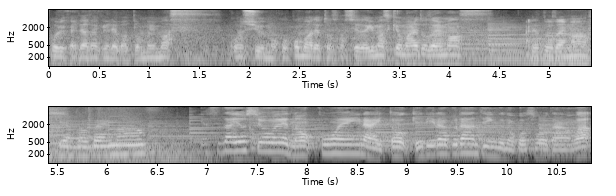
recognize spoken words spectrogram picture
ご理解いただければと思います。今週もここまでとさせていただきます。今日もありがとうございます。ありがとうございます。ありがとうございます安田義雄への講演依頼とゲリラブランディングのご相談は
